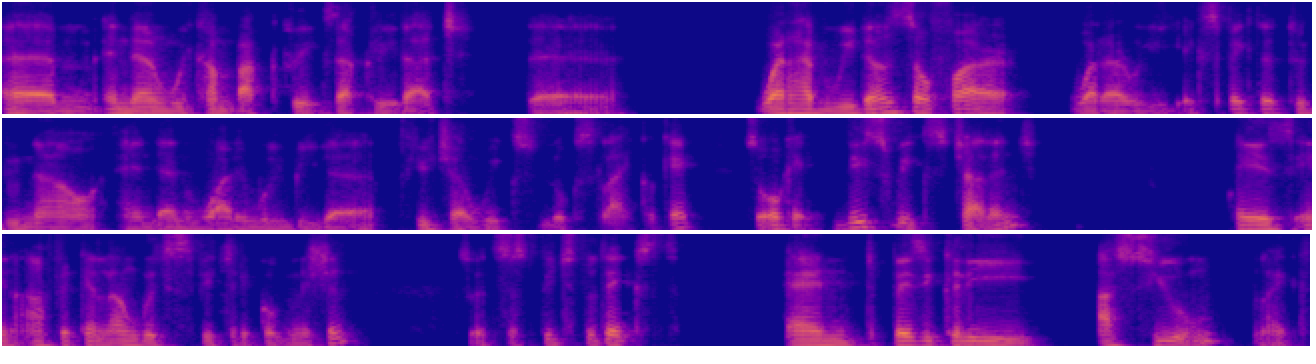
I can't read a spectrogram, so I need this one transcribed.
Um, and then we come back to exactly that the what have we done so far? What are we expected to do now? And then what will be the future weeks looks like okay? So okay this week's challenge is in african language speech recognition. So it's a speech to text and basically assume like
